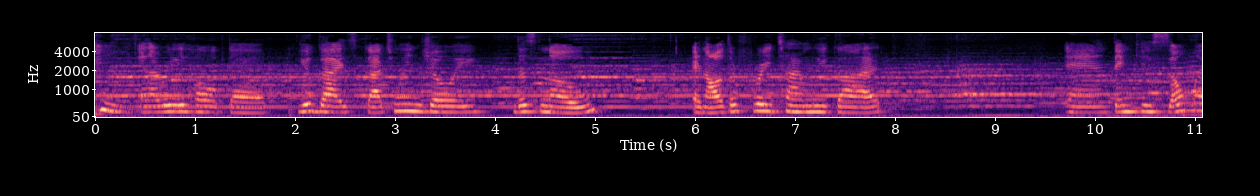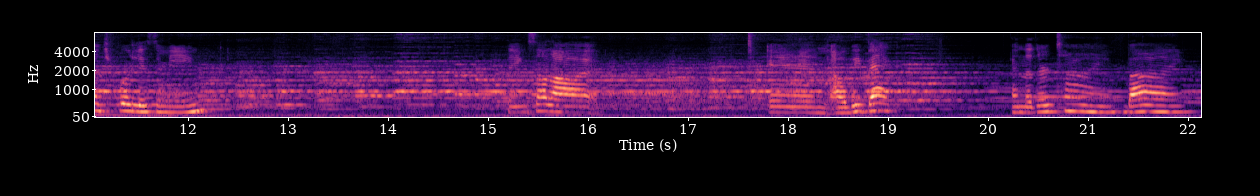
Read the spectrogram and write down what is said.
and I really hope that you guys got to enjoy the snow and all the free time we got. And thank you so much for listening. Thanks a lot. And I'll be back. another time. Bye.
